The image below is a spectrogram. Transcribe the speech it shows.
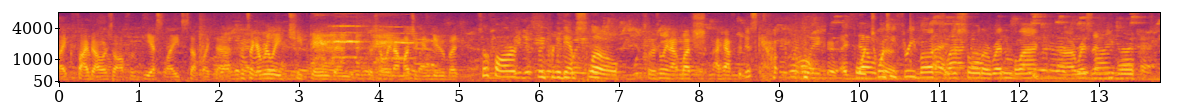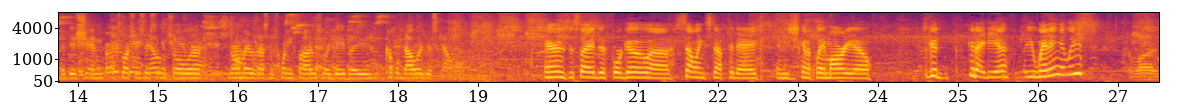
like $5 off of DS Lite, stuff like that. If it's like a really cheap game, then there's really not much I can do, but so far it's been pretty damn slow, so there's really not much I have to discount. For 23 bucks, I just sold a red and black uh, Resident Evil edition Xbox 360 controller. Normally I was asking 25, so I gave a couple dollar discount. Aaron's decided to forego uh, selling stuff today, and he's just gonna play Mario. It's a good, good idea. Are you winning at least? It was.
